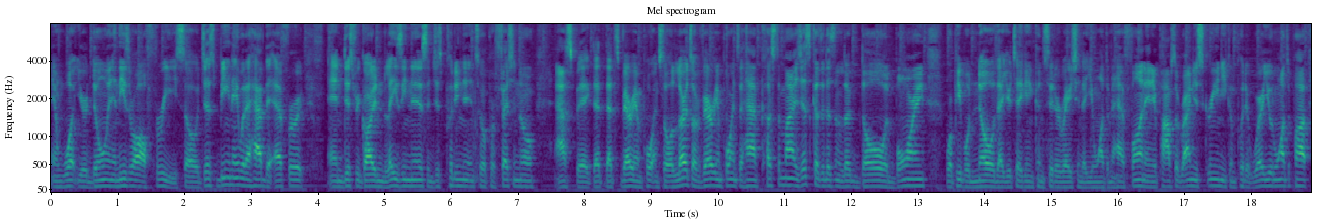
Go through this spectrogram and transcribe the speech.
and what you're doing, and these are all free. So just being able to have the effort and disregarding laziness and just putting it into a professional aspect. That that's very important. So alerts are very important to have customized just because it doesn't look dull and boring, where people know that you're taking consideration that you want them to have fun and it pops up right on your screen. You can put it where you would want to pop,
